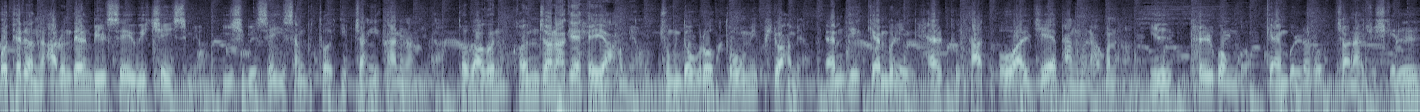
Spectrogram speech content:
호텔은 아룬델 밀스에 위치해 있으며 21세 이상부터 입장이 가능합니다. 도박은 건전하게 해야 하며 중독으로 도움이 필요하면 mdgamblinghelp.org에 방문하거나 1800 GAMBLER로 전화 주시기를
